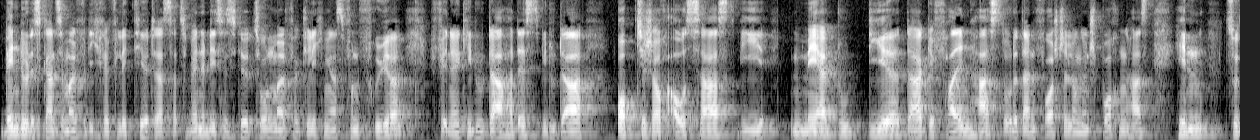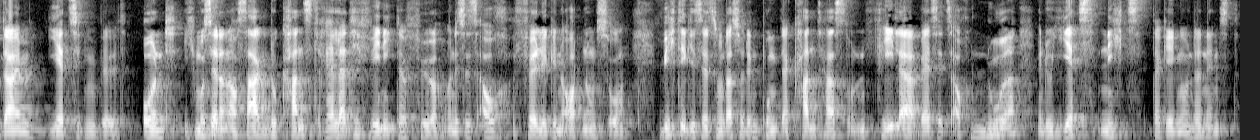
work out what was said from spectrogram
wenn du das Ganze mal für dich reflektiert hast. Also wenn du diese Situation mal verglichen hast von früher, wie viel Energie du da hattest, wie du da optisch auch aussahst, wie mehr du dir da gefallen hast oder deine Vorstellungen entsprochen hast, hin zu deinem jetzigen Bild. Und ich muss ja dann auch sagen, du kannst relativ wenig dafür und es ist auch völlig völlig in Ordnung so. Wichtig ist jetzt nur, dass du den Punkt erkannt hast und ein Fehler wäre es jetzt auch nur, wenn du jetzt nichts dagegen unternimmst.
